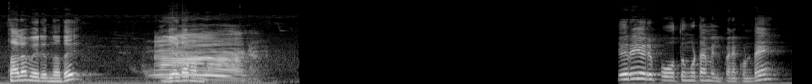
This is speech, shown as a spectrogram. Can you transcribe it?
സ്ഥലം വരുന്നത് എടവണ്ണ ചെറിയൊരു പോത്തുംകുട്ടൻ വിൽപ്പനക്കുണ്ട്.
